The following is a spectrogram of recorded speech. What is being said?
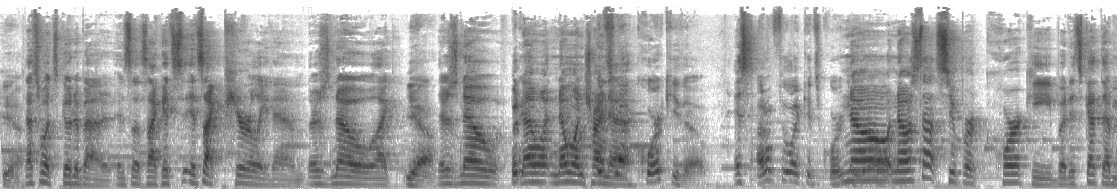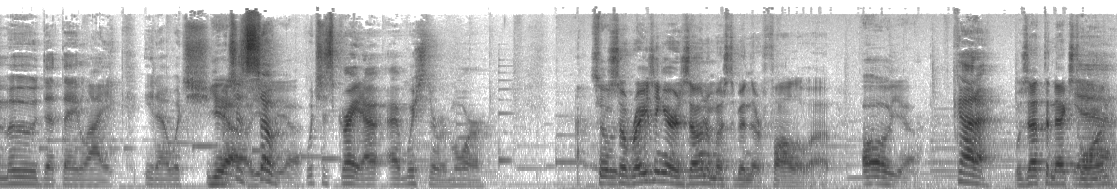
Yeah. that's what's good about it. It's, it's like it's it's like purely them. There's no like Yeah. There's no But no one no one trying It's to. not quirky though. it's I don't feel like it's quirky. at no all. no it's not super quirky, but it's got the mood that they like. You know, which Yeah, which is so yeah, yeah. which is great. I, I wish there were more. So, So Raising Arizona must have been their follow-up. oh yeah. Gotta Was that the next Yeah. one?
